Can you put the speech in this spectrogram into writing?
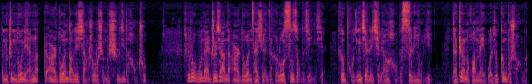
那么这么多年了，这埃尔多安到底享受了什么实际的好处？所以说无奈之下呢，埃尔多安才选择和俄罗斯走得近一些，和普京建立起良好的私人友谊。那这样的话，美国就更不爽了。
